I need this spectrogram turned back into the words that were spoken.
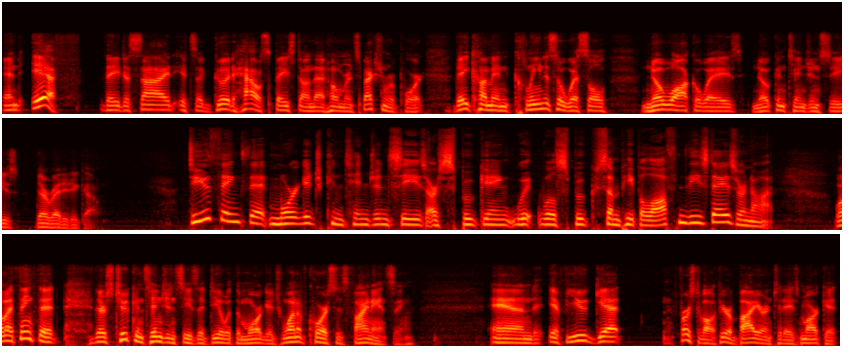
And if they decide it's a good house based on that home inspection report, they come in clean as a whistle, no walkaways, no contingencies. They're ready to go. Do you think that mortgage contingencies are spooking will spook some people off these days or not? Well, I think that there's two contingencies that deal with the mortgage. One, of course, is financing. And if you get, first of all, if you're a buyer in today's market,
